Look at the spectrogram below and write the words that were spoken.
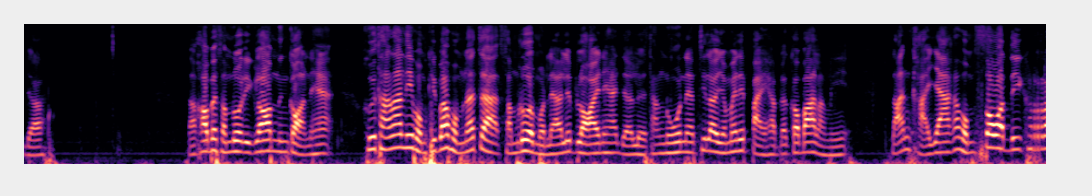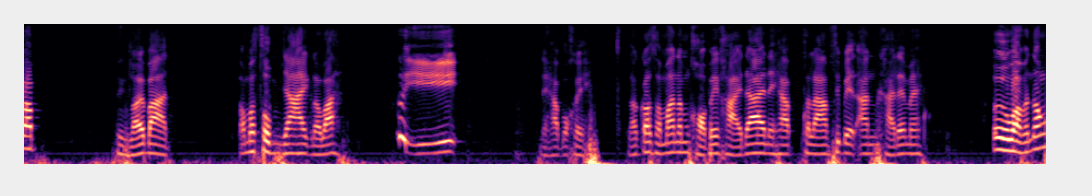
เดี๋ยวเราเข้าไปสำรวจอีกรอบหนึ่งก่อนนะฮะ คือทางด้านนี้ผมคิดว่าผมน่าจะสำรวจหมดแล้วเรียบร้อยนะฮะ เดี๋ยวเหลือทางนู้นนะครับที่เรายังไม่ได้ไปครับ แล้วก็บ้านหลังนี้ ร้านขายยาครับผม สวัสดีครับ 100 บาท ต้องมาสมยาอีกแล้ววะเฮ้ยนะครับ โอเค แล้วก็สามารถนำของไปขายได้นะครับสลาม 11 อันขายได้ไหมเออว่ะมันต้อง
